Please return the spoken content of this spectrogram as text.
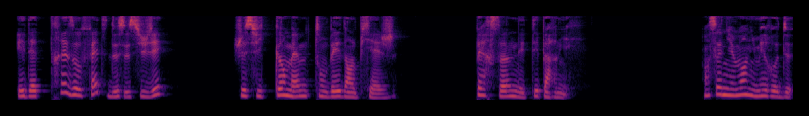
et d'être très au fait de ce sujet, je suis quand même tombée dans le piège. Personne n'est épargné. Enseignement numéro 2.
